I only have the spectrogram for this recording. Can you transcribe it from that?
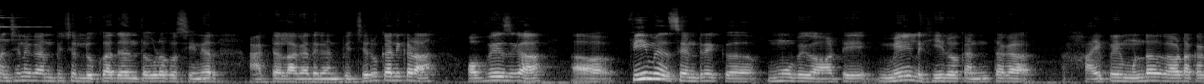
మంచిగా కనిపించారు. లుక్ అదంతా కూడా ఒక సీనియర్ యాక్టర్ లాగా అయితే కనిపించారు. కానీ ఇక్కడ ఆబ్వియస్గా ఫీమేల్ సెంట్రిక్ మూవీ కాబట్టి మేల్ హీరోకి అంతగా హైప్ ఏమి ఉండదు కాబట్టి అక్కడ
